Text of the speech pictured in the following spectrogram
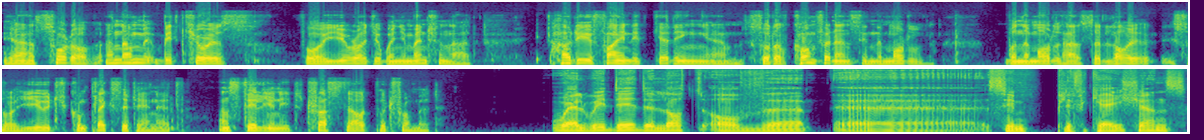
Yeah sort of. And i'm a bit curious for you, Roger, when you mention that. How do you find it getting um, sort of confidence in the model when the model has a sort of huge complexity in it, and still you need to trust the output from it? Well, we did a lot of uh, uh, simplifications.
